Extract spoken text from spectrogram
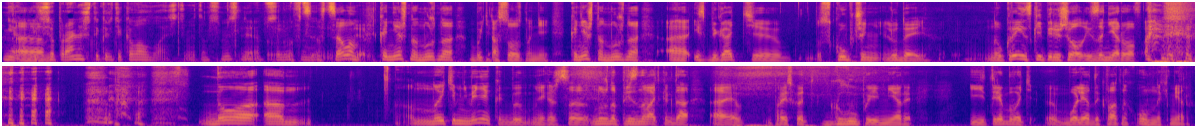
Нет, э, и все правильно, что ты критиковал власть. В этом смысле абсолютно. В, в целом, конечно, нужно быть осознанней. Конечно, нужно э, избегать э, скупчень людей. На украинский перешел из-за нервов. Но, эм, но и тем не менее, как бы, мне кажется, нужно признавать, когда э, происходят глупые меры и требовать э, более адекватных умных мер.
